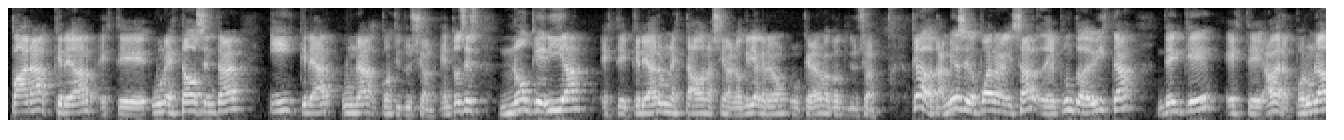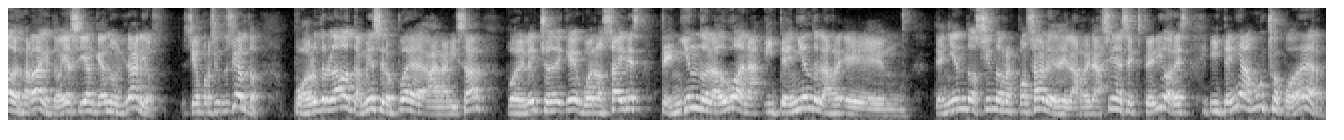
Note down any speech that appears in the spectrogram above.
para crear este, un Estado central y crear una constitución. Entonces no quería este, crear un Estado nacional, no quería crear, crear, una constitución. Claro, también se lo puede analizar desde el punto de vista de que, este, a ver, por un lado es verdad que todavía sigan quedando unitarios, 100% cierto. Por otro lado, también se lo puede analizar por el hecho de que Buenos Aires, teniendo la aduana y teniendo la... Eh, teniendo, siendo responsable de las relaciones exteriores y tenía mucho poder.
